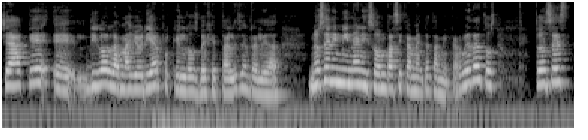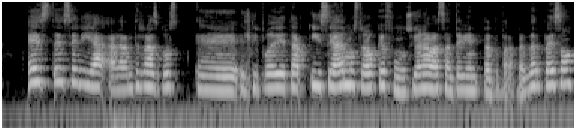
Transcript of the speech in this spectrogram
ya que eh, digo la mayoría porque los vegetales en realidad no se eliminan y son básicamente también carbohidratos. Entonces, este sería a grandes rasgos eh, el tipo de dieta y se ha demostrado que funciona bastante bien tanto para perder peso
